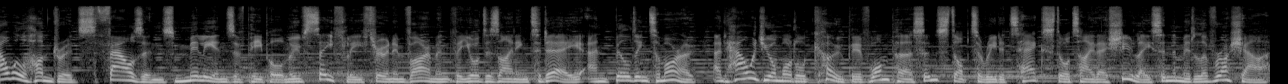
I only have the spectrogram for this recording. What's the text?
How will hundreds, thousands, millions of people move safely through an environment that you're designing today and building tomorrow? And how would your model cope if one person stopped to read a text or tie their shoelace in the middle of rush hour?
